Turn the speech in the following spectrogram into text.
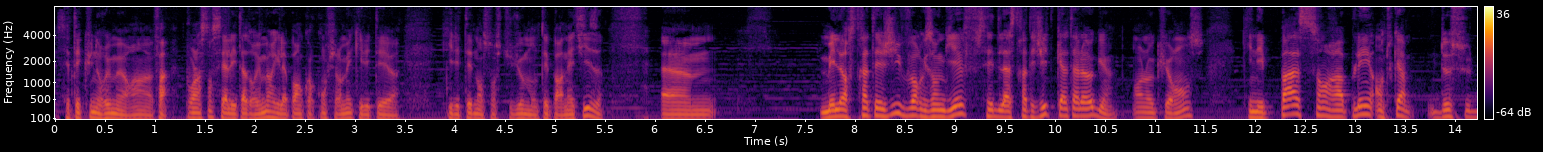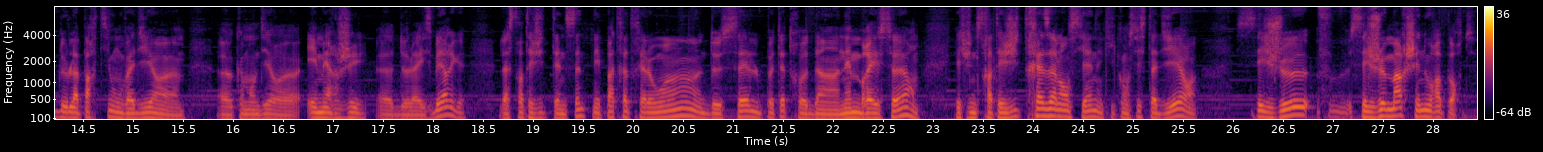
c'était qu'une rumeur. Hein. Enfin, pour l'instant, c'est à l'état de rumeur, il n'a pas encore confirmé qu'il était, euh, qu'il était dans son studio monté par NetEase. Mais leur stratégie, Vork Zangief, c'est de la stratégie de catalogue, en l'occurrence, qui n'est pas sans rappeler, en tout cas de, de la partie, on va dire, euh, euh, comment dire, euh, émergée de l'iceberg, la stratégie de Tencent n'est pas très très loin de celle peut-être d'un Embracer, qui est une stratégie très à l'ancienne qui consiste à dire ces jeux, ces jeux marchent et nous rapportent.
